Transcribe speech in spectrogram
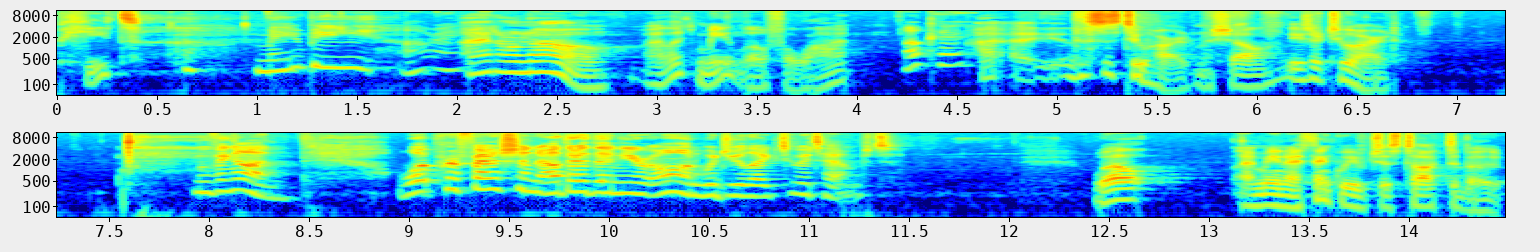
pizza, maybe. All right. I don't know. I like meatloaf a lot. Okay. I, I, this is too hard, Michelle. These are too hard. Moving on. What profession other than your own would you like to attempt? Well, I mean, I think we've just talked about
